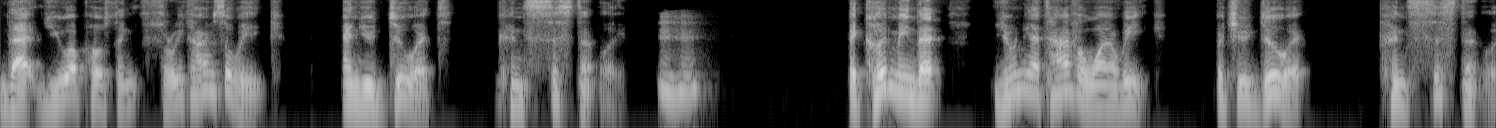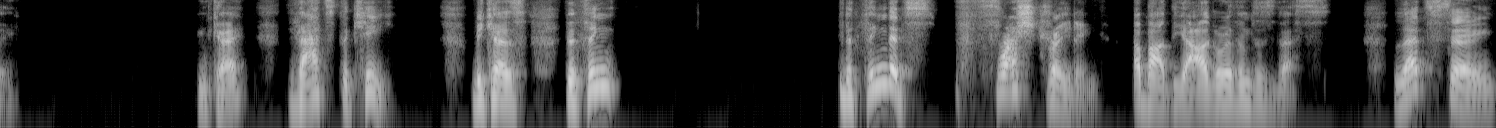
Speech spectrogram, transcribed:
that you are posting three times a week and you do it consistently. Mm-hmm. It could mean that you only have time for one a week, but you do it consistently. Okay. That's the key. Because the thing, the thing that's frustrating about the algorithms is this. Let's say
